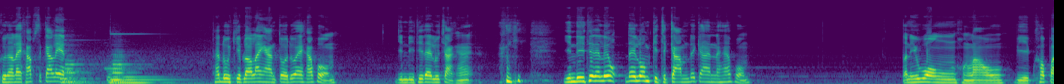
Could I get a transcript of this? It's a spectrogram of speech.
คุณอะไรครับสกาเลตถ้าดูคลิปแล้วรายงานตัวด้วยครับผม ยินดีที่ได้รู้จักฮะ ยินดีที่ได้ร่วมได้ร่วมกิจกรรมด้วยกันนะครับผม ตอนนี้วงของเราบีบเข้าไป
